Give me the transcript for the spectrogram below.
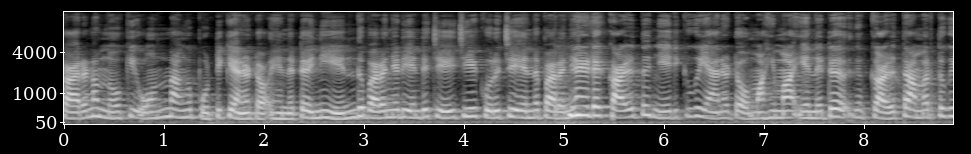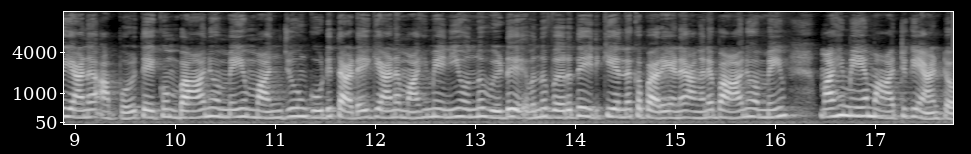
കരണം നോക്കി ഒന്നങ്ങ് പൊട്ടിക്കാൻ കേട്ടോ എന്നിട്ട് ഇനി എന്ത് പറഞ്ഞടി എന്റെ ചേച്ചിയെക്കുറിച്ച് എന്ന് പറഞ്ഞയുടെ കഴുത്ത് ഞെരിക്കുകയാണ് കേട്ടോ മഹിമ. എന്നിട്ട് കഴുത്ത് അമർത്തുകയാണ്. അപ്പോഴത്തേക്കും ഭാനു അമ്മയും മഞ്ജുവും കൂടി തടയുകയാണ്. മഹിമ ഇനി ഒന്ന് വിട് ഒന്ന് വെറുതെ ഇരിക്കുക എന്നൊക്കെ പറയണേ. അങ്ങനെ ഭാനു അമ്മയും മഹിമയെ മാറ്റുകയാണ് കേട്ടോ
